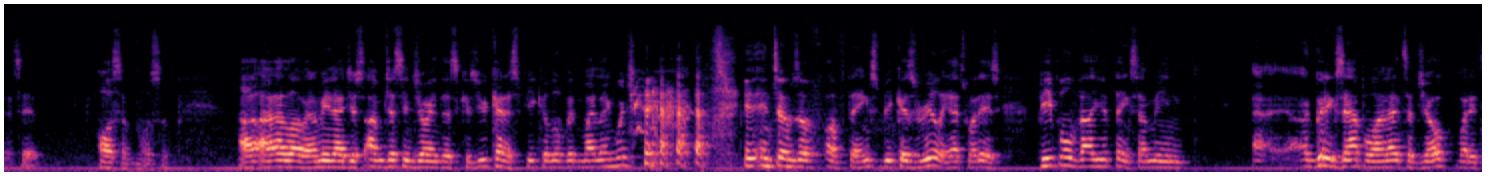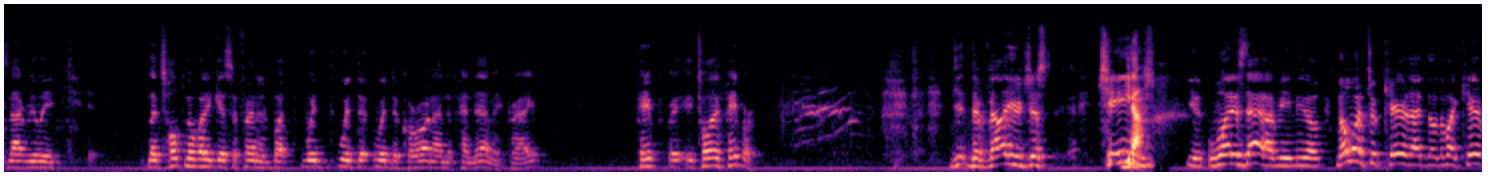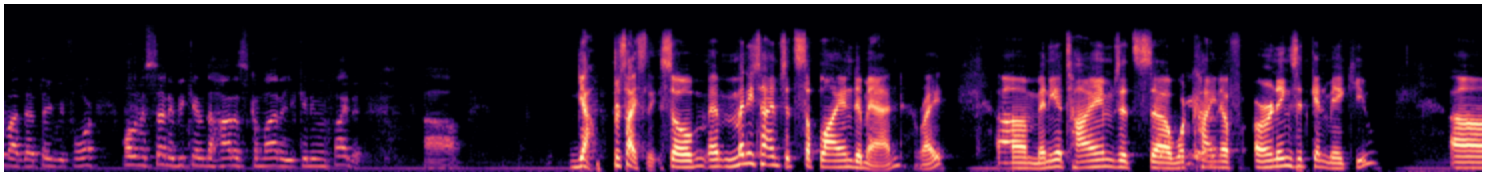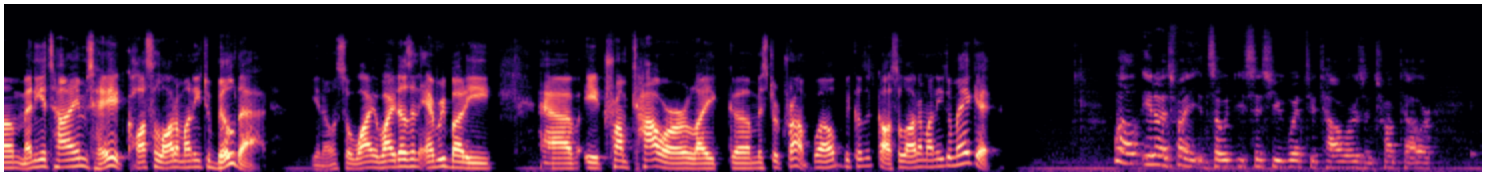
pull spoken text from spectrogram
That's it. Awesome, awesome. Uh, I, love it. I mean, I just I'm just enjoying this because you kind of speak a little bit my language in, in, terms of, of things because really that's what it is. People value things. I mean, a good example, and it's a joke, but it's not really. Let's hope nobody gets offended. But with with the, with the corona and the pandemic, right? Paper, toilet paper. the value just changed. Yeah you know, what is that? I mean, you know, no one took care of that. Nobody cared about that thing before. All of a sudden, it became the hottest commodity. You can't even find it. Uh, yeah, precisely. So many times it's supply and demand, right? Um, many a times it's uh, what kind of earnings it can make you. Um, many a times, hey, it costs a lot of money to build that. You know, so why why doesn't everybody have a Trump Tower like uh, Mr. Trump? Well, because it costs a lot of money to make it. Well, you know, it's funny. So since you went to towers and Trump Tower,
